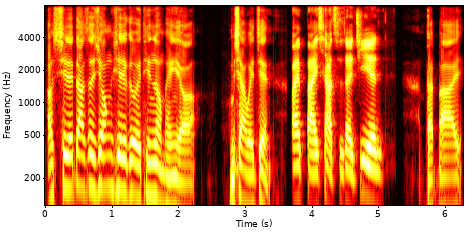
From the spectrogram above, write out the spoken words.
好，谢谢大师兄，谢谢各位听众朋友，我们下回见，拜拜，下次再见，拜拜。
